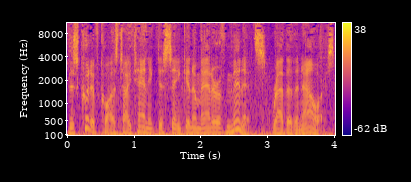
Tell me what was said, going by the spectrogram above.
This could have caused Titanic to sink in a matter of minutes rather than hours.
